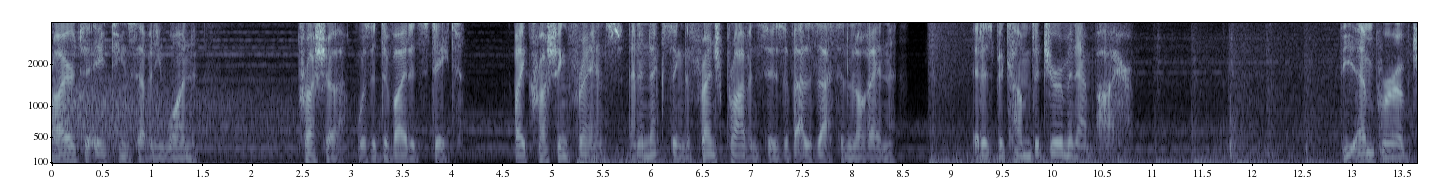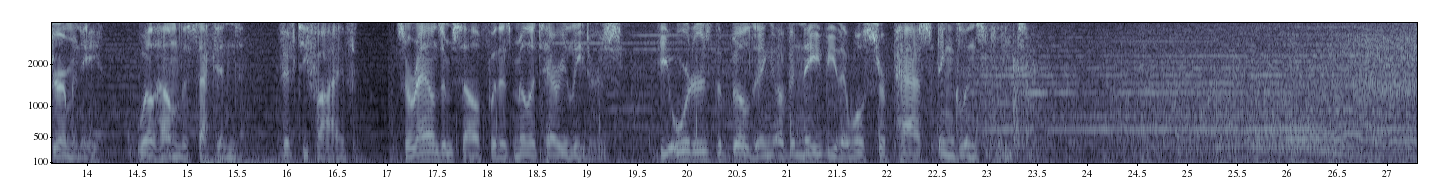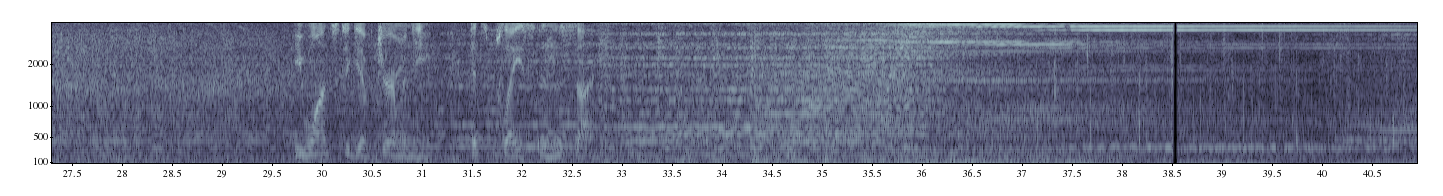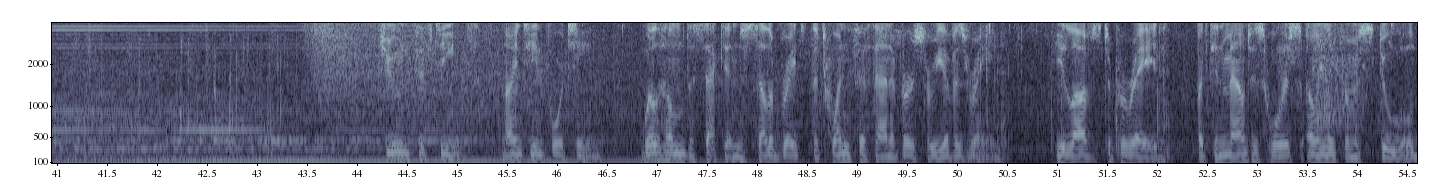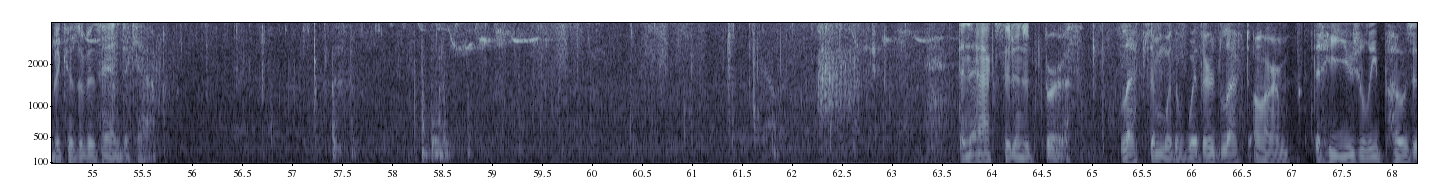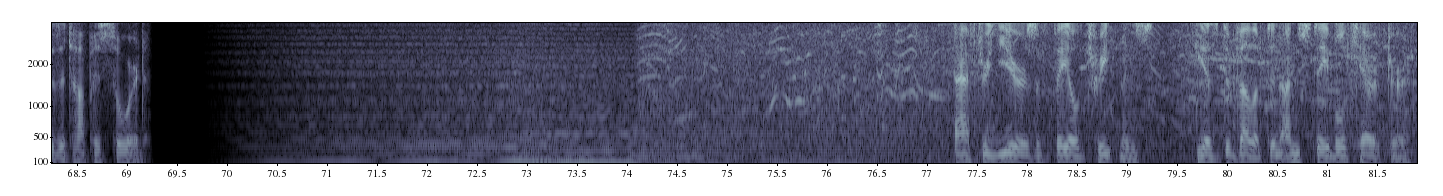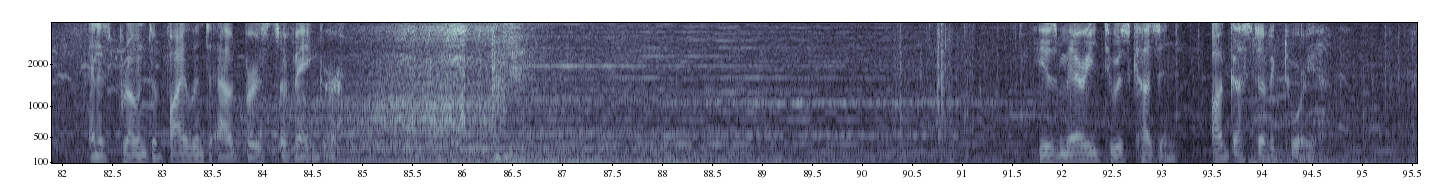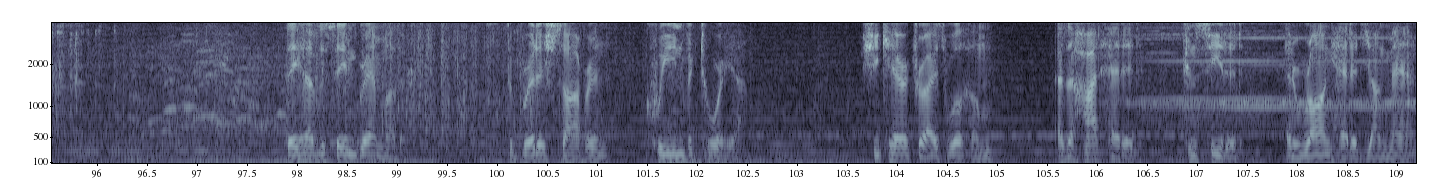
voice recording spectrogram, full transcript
Prior to 1871, Prussia was a divided state. By crushing France and annexing the French provinces of Alsace and Lorraine, it has become the German Empire. The Emperor of Germany, Wilhelm II, 55, surrounds himself with his military leaders. He orders the building of a navy that will surpass England's fleet. He wants to give Germany its place in the sun. June 15th, 1914. Wilhelm II celebrates the 25th anniversary of his reign. He loves to parade, but can mount his horse only from a stool because of his handicap. An accident at birth left him with a withered left arm that he usually poses atop his sword. After years of failed treatments, he has developed an unstable character and is prone to violent outbursts of anger. He is married to his cousin, Augusta Victoria. They have the same grandmother, the British sovereign, Queen Victoria. She characterized Wilhelm as a hot-headed, conceited, and wrong-headed young man.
